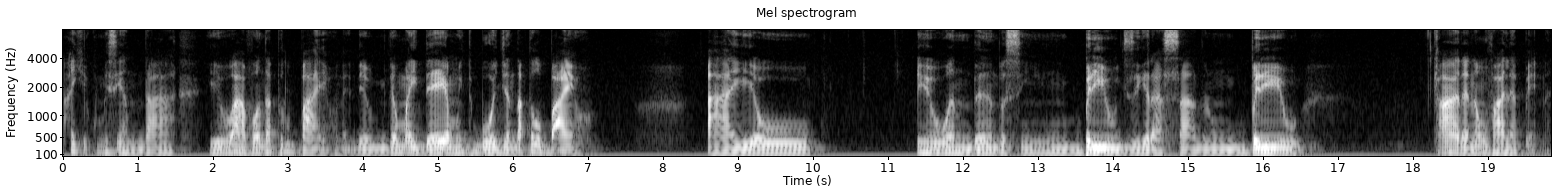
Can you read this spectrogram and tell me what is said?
Aí eu comecei a andar. E eu, ah, vou andar pelo bairro, né? Deu, me deu uma ideia muito boa de andar pelo bairro. Aí eu eu andando assim, um breu desgraçado, um breu. Cara, não vale a pena.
